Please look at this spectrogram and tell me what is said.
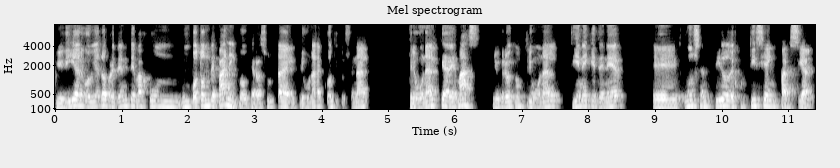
y hoy día el gobierno pretende bajo un, botón de pánico que resulta del Tribunal Constitucional, tribunal que además yo creo que un tribunal tiene que tener eh, un sentido de justicia imparcial.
